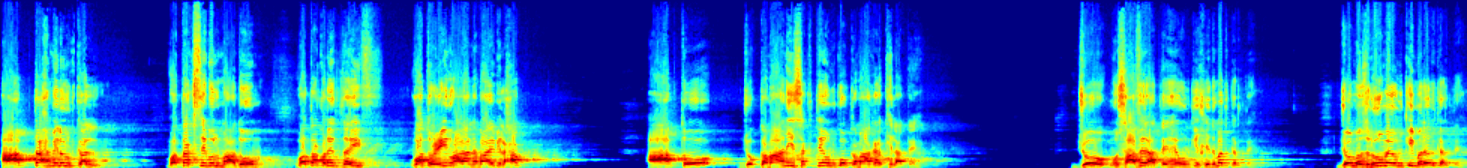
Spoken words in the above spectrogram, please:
آپ تحمل القل و تقسیب المعدوم و تقرر ضعیف و توعین والا نوائب الحق۔ آپ تو جو کما نہیں سکتے ان کو کما کر کھلاتے ہیں۔ جو مسافر آتے ہیں ان کی خدمت کرتے ہیں۔ جو مظلوم ہے ان کی مدد کرتے ہیں۔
